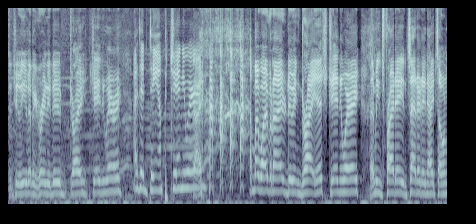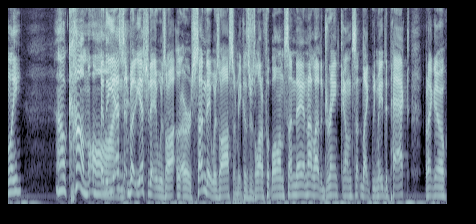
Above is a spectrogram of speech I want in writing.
Did you even agree to do dry January? I did damp January. My wife and I are doing dry-ish January. That means Friday and Saturday nights only. Oh, come on. And the yes, but yesterday it was or Sunday was awesome because there's a lot of football on Sunday. I'm not allowed to drink on Sun- like we made the pact, but I go.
